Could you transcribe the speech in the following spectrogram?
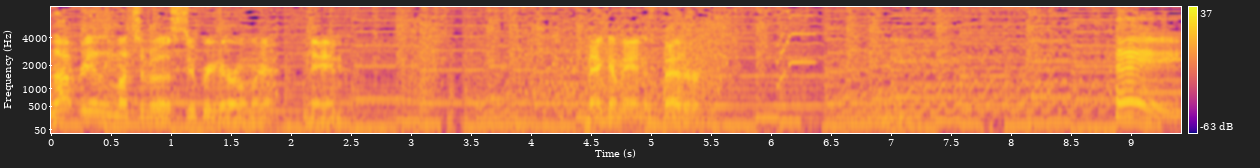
Not really much of a superhero name. Mega Man is better. Hey,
